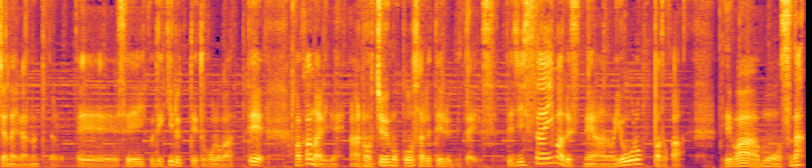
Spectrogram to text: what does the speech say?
じゃないな、なんて言うんだろう、えー、生育できるっていうところがあって、まあ、かなりね、あの、注目をされているみたいです。で、実際今ですね、あの、ヨーロッパとかでは、もうスナッ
